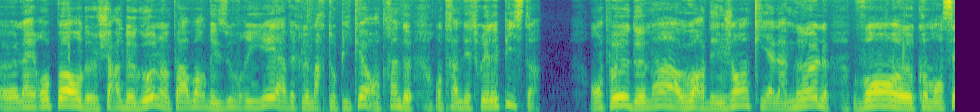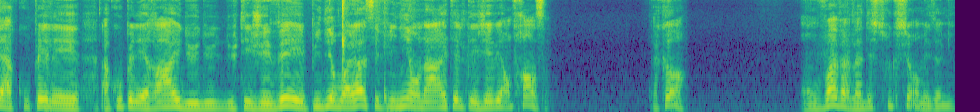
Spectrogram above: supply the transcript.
euh, l'aéroport de Charles de Gaulle, on peut avoir des ouvriers avec le marteau-piqueur en train de, en train de détruire les pistes. On peut demain avoir des gens qui à la meule vont euh, commencer à couper les à couper les rails du, du, du TGV et puis dire voilà c'est fini on a arrêté le TGV en France. D'accord? On va vers la destruction mes amis.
